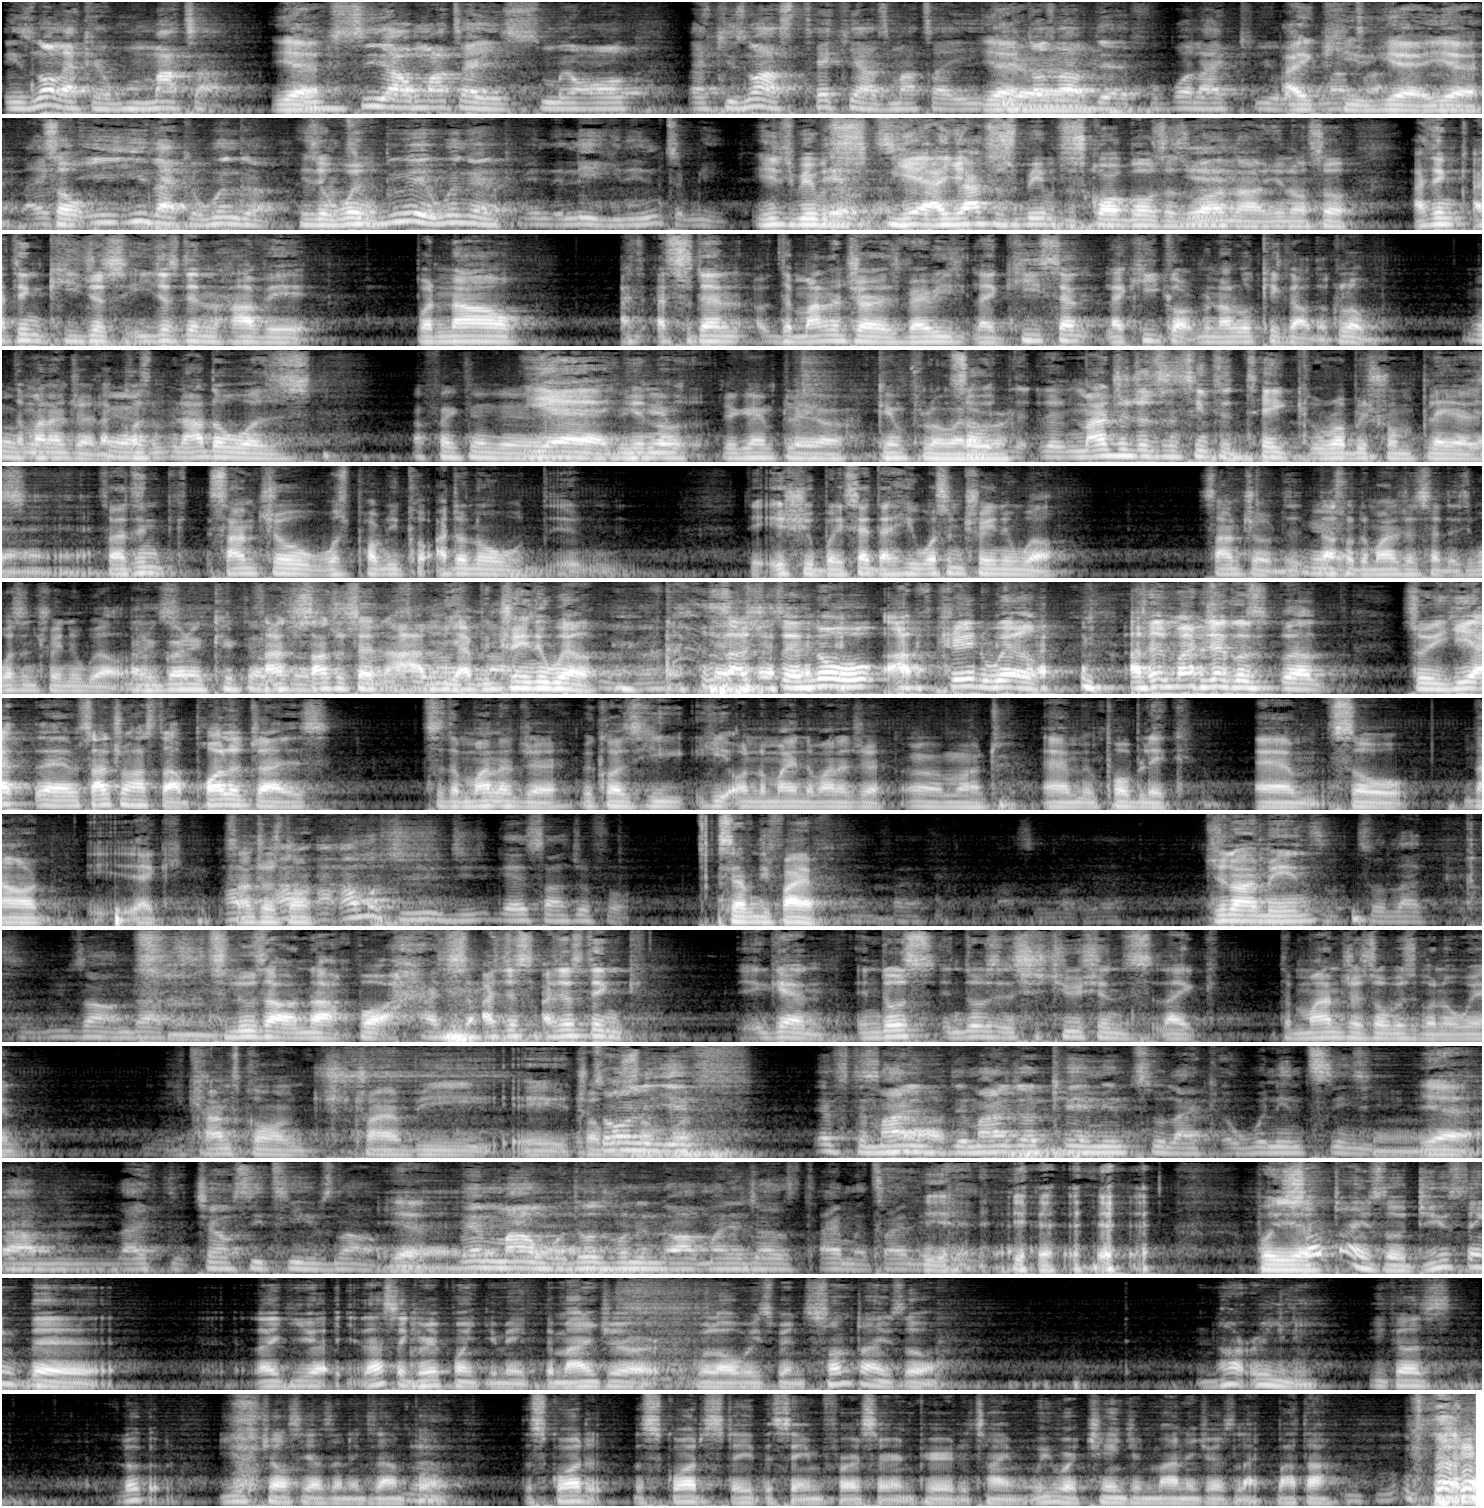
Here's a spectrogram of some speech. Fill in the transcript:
He's not like a Mata. Yeah. You see how Mata is small. Like he's not as techy as Mata. He, Yeah. he doesn't Yeah. have the football IQ. Like IQ. Mata. Yeah, yeah. Like so he, he's like a winger. He's a And winger. To be a winger in the league, you need to be. You need to be able to, yeah, and you have to be able to score goals as well now. You know, so I think I think he just he just didn't have it, but now, I- I- so then the manager is very like he sent like he got Ronaldo kicked out of the club. The manager, like, yeah. because Ronaldo was Affecting the Yeah, the you game, know- the gameplay or game flow, so whatever. the, the manager doesn't seem to take rubbish from players. So I think Sancho was probably co- I don't know the, the issue, but he said that he wasn't training well. Sancho, th- that's what the manager said. Is he wasn't training well. And got him kicked out Sancho, Sancho said, ah, me, I've been training well. Sancho said, no, I've trained well. And then manager goes, well, so he had, um, Sancho has to apologize to the manager because he, he undermined the manager oh mad. um, in public. Um, so now, like, Sancho's how, not how, how much did you, did you get Sancho for? 75. Do you know what I mean? So like to lose out on that. to lose out on that. But I just, I just, I just think again in those in those institutions, like the manager is always going to win. You can't go and try and be a It's troublesome. only if if the man, the manager came into like a winning team. Yeah. Um, like the Chelsea teams now. Yeah. Then man was just running out managers time and time yeah, again. yeah. but yeah, Sometimes though, do you think the like you? That's a great point you make. The manager will always win. Sometimes though, not really, because look, use Chelsea as an example. The squad, the squad stayed the same for a certain period of time. We were changing managers like Bata. Like,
